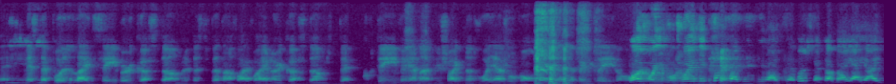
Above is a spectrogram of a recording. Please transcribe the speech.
Mais, c'était pas le lightsaber custom, là, parce que tu pouvais t'en faire faire un custom qui devait coûter vraiment plus cher que notre voyage au sais, on- Moi, je voyais, vous voyez des gens faire des, des lightsabers, j'étais comme aïe aïe aïe.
